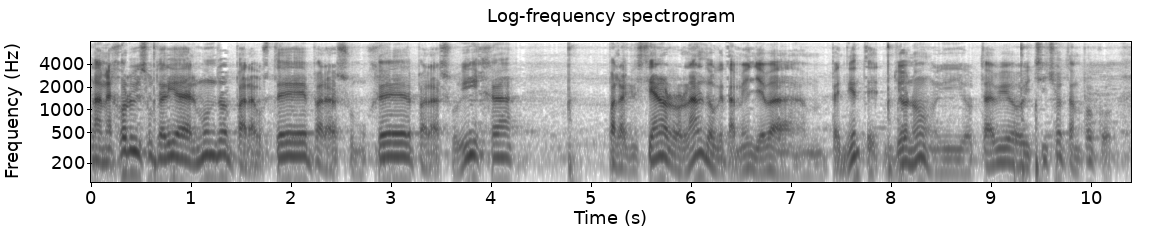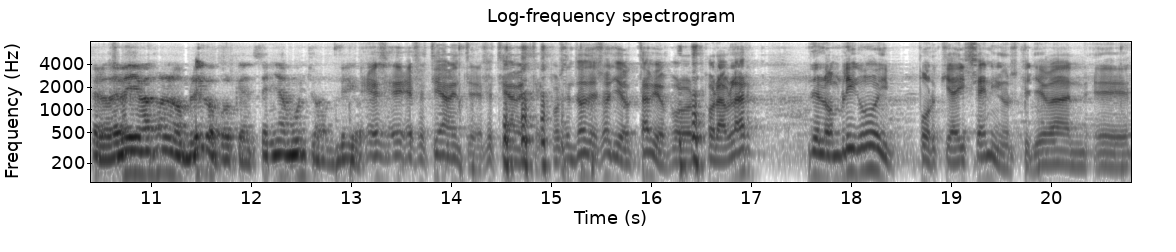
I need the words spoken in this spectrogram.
la mejor bisutería del mundo para usted, para su mujer, para su hija, para Cristiano Ronaldo, que también lleva pendiente. Yo no, y Octavio y Chicho tampoco. Pero debe llevarlo en el ombligo porque enseña mucho el ombligo. Es, eh, efectivamente, efectivamente. Pues entonces, oye, Octavio, por, por hablar del ombligo y porque hay seniors que llevan eh,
